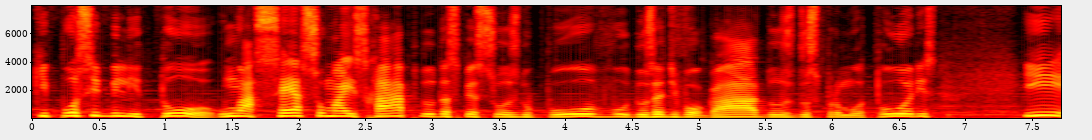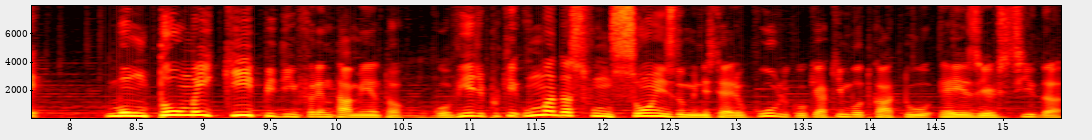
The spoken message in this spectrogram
que possibilitou um acesso mais rápido das pessoas do povo, dos advogados, dos promotores e montou uma equipe de enfrentamento à Covid, porque uma das funções do Ministério Público, que aqui em Botucatu é exercida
